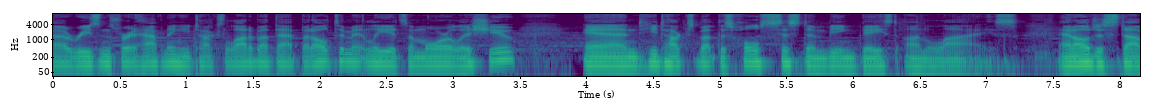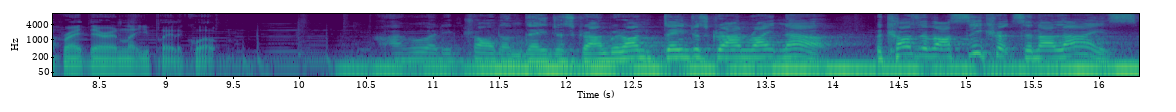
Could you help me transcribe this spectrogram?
uh, reasons for it happening. He talks a lot about that, but ultimately it's a moral issue. And he talks about this whole system being based on lies. And I'll just stop right there and let you play the quote. I've already trod on dangerous ground. We're on dangerous ground right now because of our secrets and our lies.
